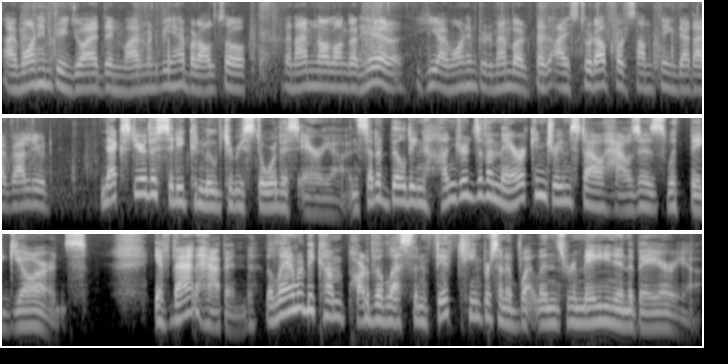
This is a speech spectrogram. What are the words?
I want him to enjoy the environment we have, but also when I'm no longer here, he, I want him to remember that I stood up for something that I valued. Next year, the city could move to restore this area instead of building hundreds of American dream style houses with big yards. If that happened, the land would become part of the less than 15% of wetlands remaining in the Bay Area.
